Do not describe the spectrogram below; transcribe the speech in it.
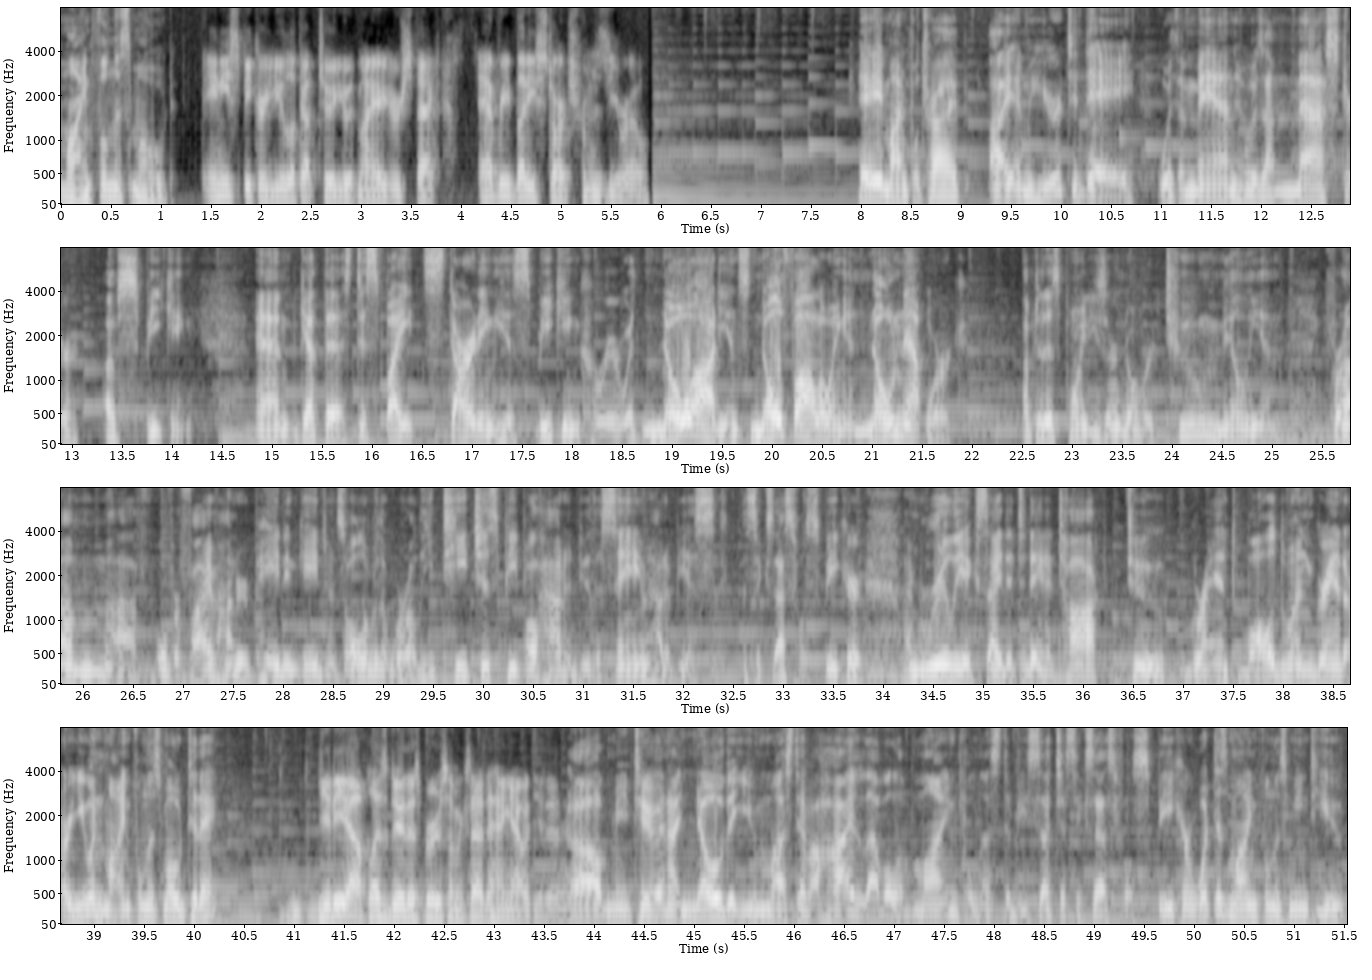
mindfulness mode. Any speaker you look up to, you admire, you respect, everybody starts from zero. Hey, Mindful Tribe. I am here today with a man who is a master of speaking. And get this despite starting his speaking career with no audience, no following, and no network, up to this point, he's earned over 2 million from uh, over 500 paid engagements all over the world. He teaches people how to do the same, how to be a, su- a successful speaker. I'm really excited today to talk to Grant Baldwin. Grant, are you in mindfulness mode today? Giddy up. Let's do this, Bruce. I'm excited to hang out with you today. Oh, me too. And I know that you must have a high level of mindfulness to be such a successful speaker. What does mindfulness mean to you?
